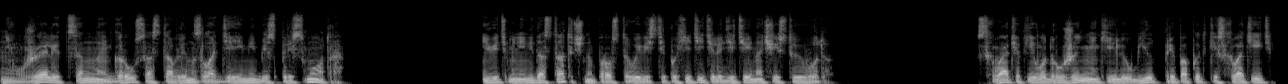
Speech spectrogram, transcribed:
Неужели ценный груз оставлен злодеями без присмотра? И ведь мне недостаточно просто вывести похитителя детей на чистую воду. Схватят его дружинники или убьют при попытке схватить.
